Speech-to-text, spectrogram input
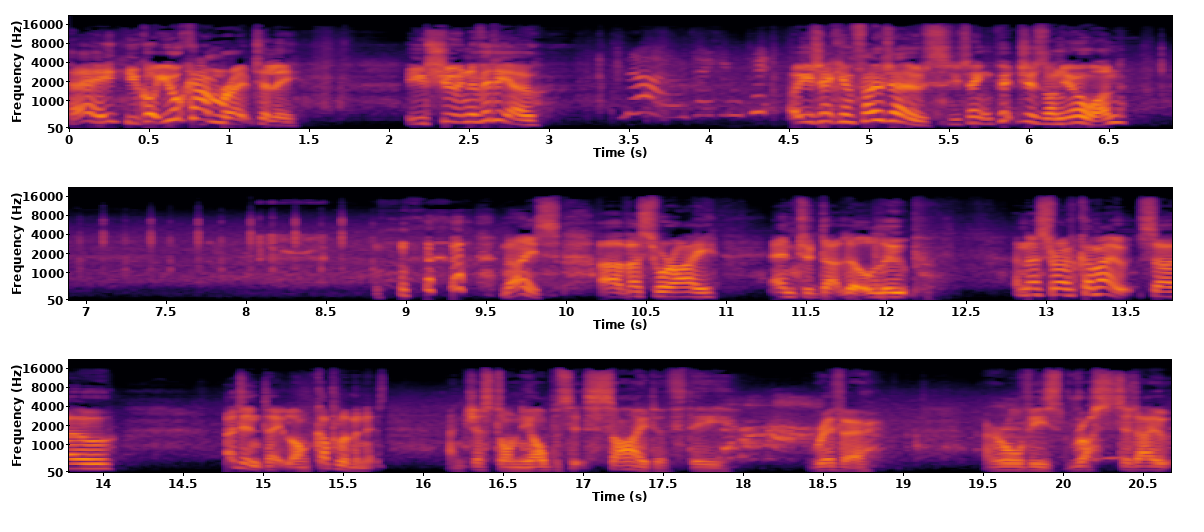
Hey, you got your camera out, Tilly? Are you shooting a video? No, I'm taking pictures. Are you taking photos? You're taking pictures on your one? nice. Uh, that's where I entered that little loop and that's where I've come out. So I didn't take long, a couple of minutes. And just on the opposite side of the river are all these rusted out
